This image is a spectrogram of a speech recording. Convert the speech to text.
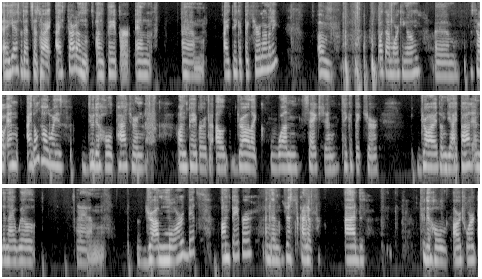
Uh, yes, that's it. So I, I start on on paper, and um, I take a picture normally of what I'm working on, um, so, and I don't always do the whole pattern on paper. I'll draw like one section, take a picture, draw it on the iPad, and then I will um, draw more bits on paper and then just kind of add to the whole artwork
